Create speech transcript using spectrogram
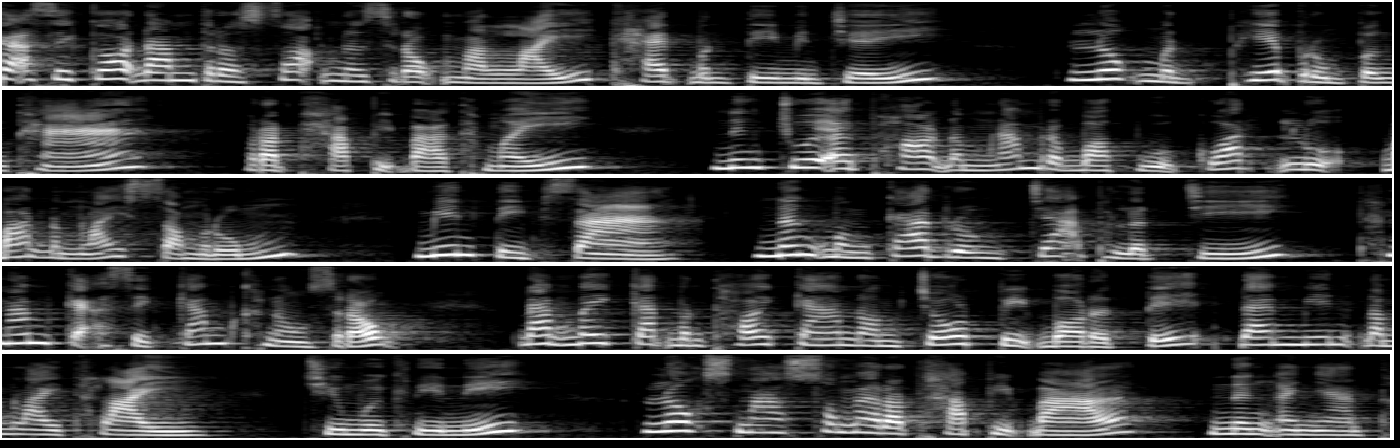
កសិករដាំត្រសក់នៅស្រុកម៉ាឡៃខេត្តបន្ទាយមានជ័យលោកមិត្តភាពរំពឹងថារដ្ឋាភិបាលថ្មី នឹងជួយឲ្យផលដំណាំរបស់ពួកគាត់លក់បានតម្លៃសមរម្យមានទីផ្សារនិងបង្កើតរោងចក្រផលិតជីថ្នាំកសិកម្មក្នុងស្រុកដើម្បីកាត់បន្ថយការនាំចូលពីបរទេសដែលមានតម្លៃថ្លៃជាមួយគ្នានេះលោកស្នើសុំឲ្យរដ្ឋាភិបាល និងអាជ្ញាធ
